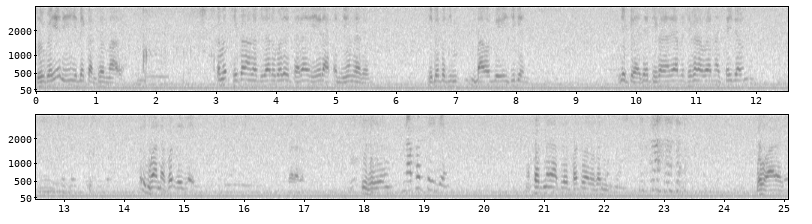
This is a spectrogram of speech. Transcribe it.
એવું કહીએ ને એટલે કંટ્રોલમાં આવે. તમે ઠેકાણા બીજા લોકો તો એ રાખે નિયમ રાખે. એટલે પછી બાવર બે જગ્યા જે કહે છે ઠેકાણા આપણે ઠેકાણા વગર ના થઈ જાવ ને હું આ નફર થઈ જાય. બરાબર. શું થઈ જાય. થઈ નફર ને આપણે ફટવા વગર બહુ આવે છે.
